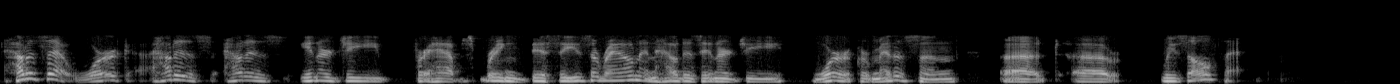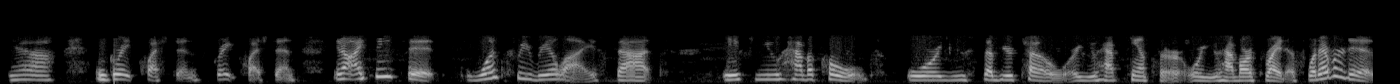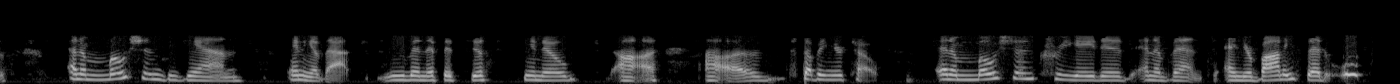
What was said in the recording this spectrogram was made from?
how does that work how does how does energy perhaps bring disease around and how does energy work or medicine uh, uh, resolve that yeah great question great question you know i think that once we realize that if you have a cold or you stub your toe or you have cancer or you have arthritis, whatever it is, an emotion began any of that, even if it's just, you know, uh, uh, stubbing your toe. An emotion created an event and your body said, oops,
